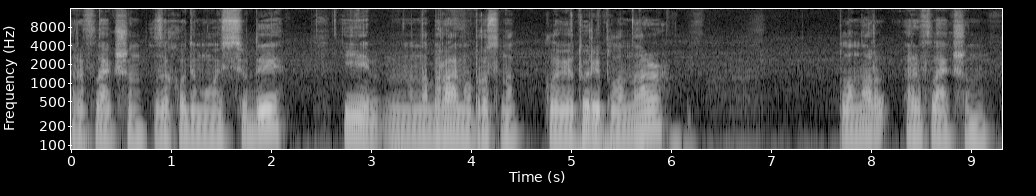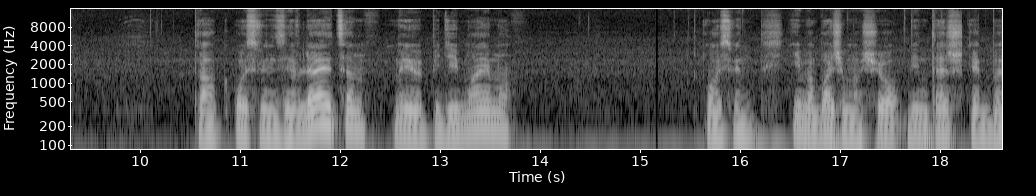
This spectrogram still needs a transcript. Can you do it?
Reflection. Заходимо ось сюди і набираємо просто на клавіатурі Planar, Planar Reflection. Так, ось він з'являється. Ми його підіймаємо. Ось він. І ми бачимо, що він теж якби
